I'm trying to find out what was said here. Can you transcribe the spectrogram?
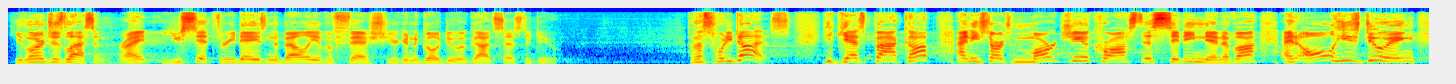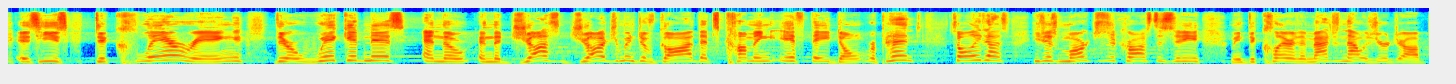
He learns his lesson, right? You sit three days in the belly of a fish, you're going to go do what God says to do. And that's what he does. He gets back up and he starts marching across this city, Nineveh, and all he's doing is he's declaring their wickedness and the, and the just judgment of God that's coming if they don't repent. That's all he does. He just marches across the city, I mean, declares. Imagine that was your job.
